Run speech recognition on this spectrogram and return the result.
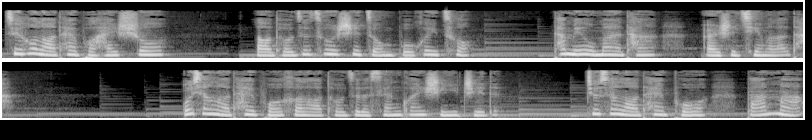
最后，老太婆还说。老头子做事总不会错，他没有骂他，而是亲吻了他。我想老太婆和老头子的三观是一致的，就算老太婆把马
